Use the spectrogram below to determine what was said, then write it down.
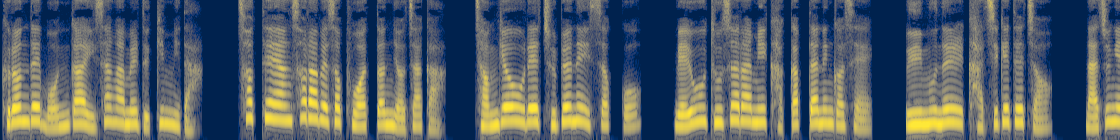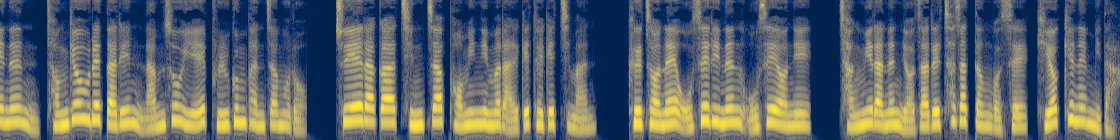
그런데 뭔가 이상함을 느낍니다. 서태양 서랍에서 보았던 여자가 정겨울의 주변에 있었고 매우 두 사람이 가깝다는 것에 의문을 가지게 되죠. 나중에는 정겨울의 딸인 남소희의 붉은 반점으로 주애라가 진짜 범인임을 알게 되겠지만 그 전에 오세리는 오세연이 장미라는 여자를 찾았던 것을 기억해냅니다.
